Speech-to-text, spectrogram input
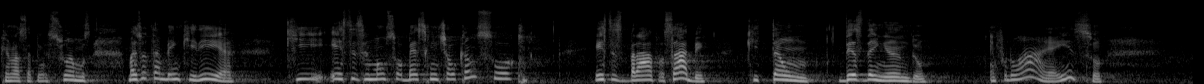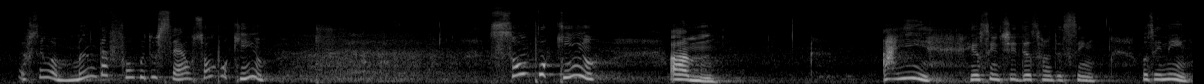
que nós abençoamos, mas eu também queria que esses irmãos soubessem que a gente alcançou. Esses bravos, sabe? Que estão desdenhando. Ele falou: Ah, é isso? Eu, Senhor, manda fogo do céu, só um pouquinho. Só um pouquinho. Um, aí eu senti Deus falando assim: Ozenim,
